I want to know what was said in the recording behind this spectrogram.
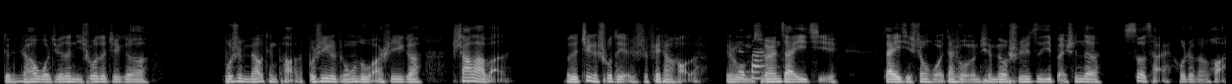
对。然后我觉得你说的这个不是 melting pot，不是一个熔炉，而是一个沙拉碗。我觉得这个说的也是非常好的。就是我们虽然在一起，在一起生活，但是我们却没有失去自己本身的色彩或者文化。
